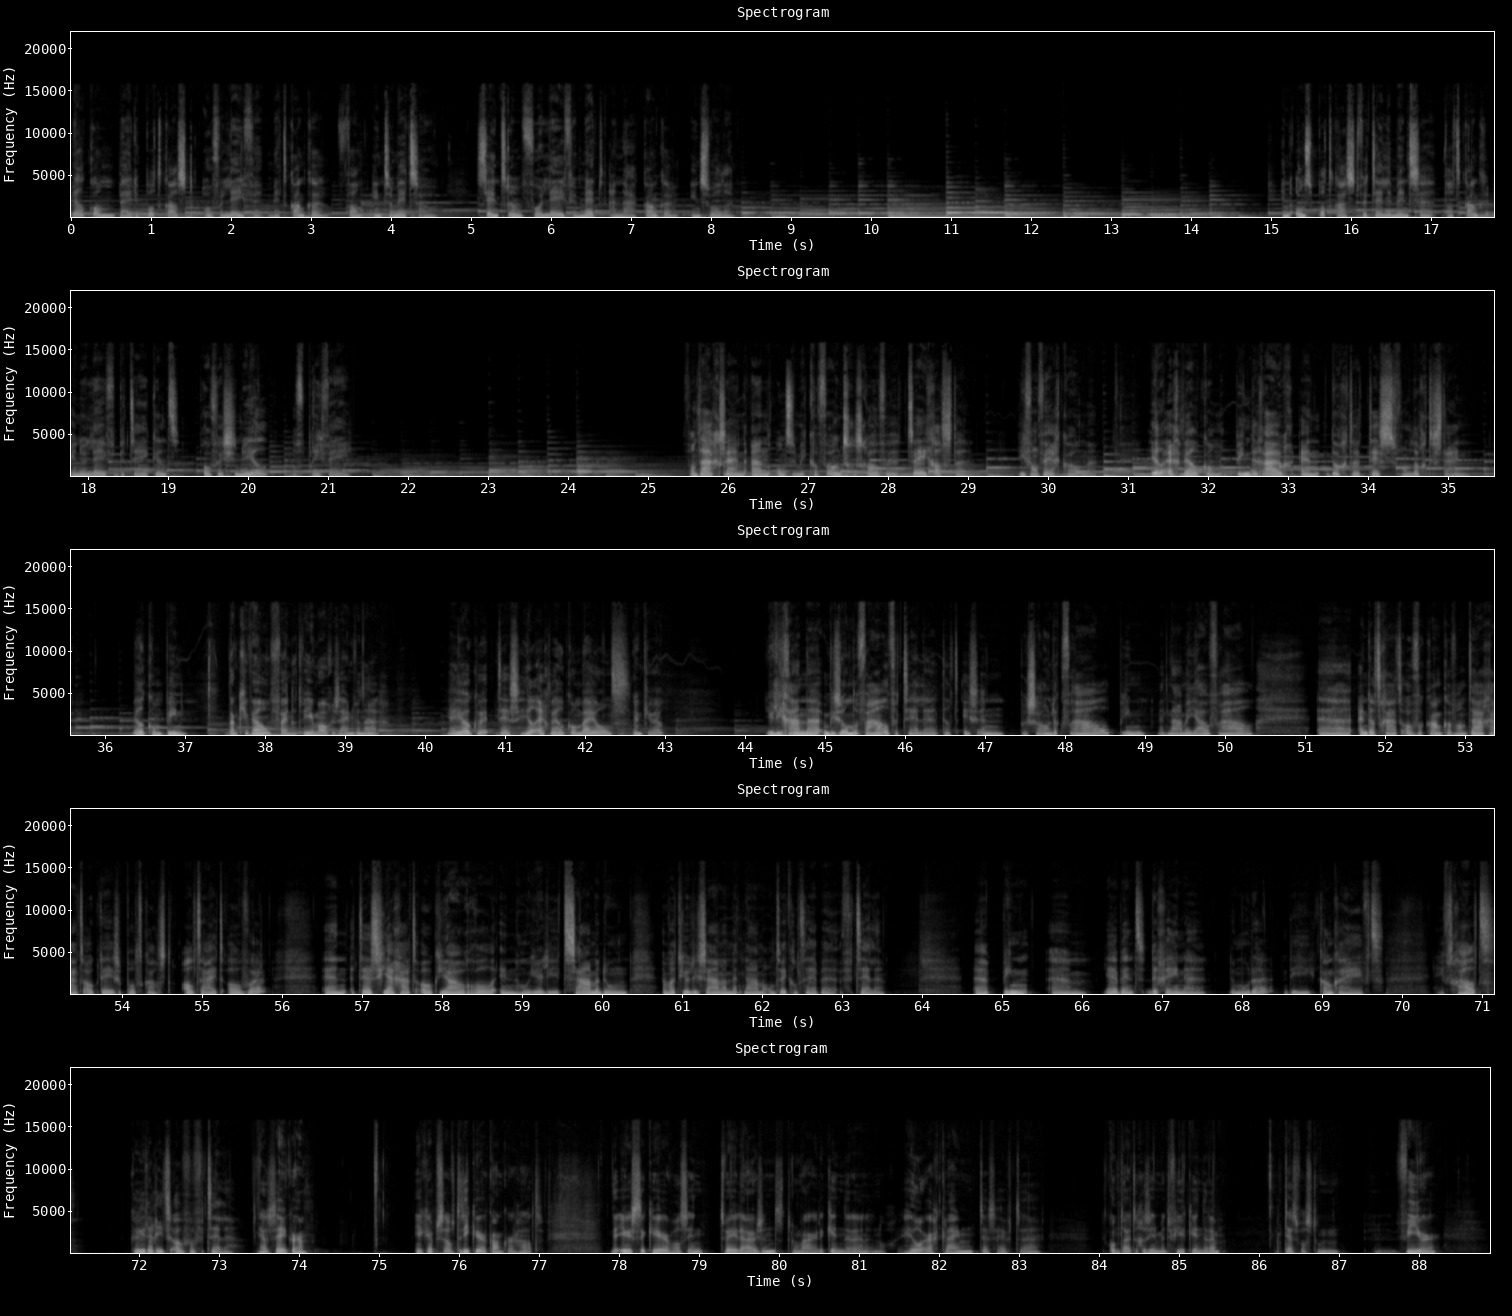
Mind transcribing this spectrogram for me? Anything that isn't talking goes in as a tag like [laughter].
Welkom bij de podcast over leven met kanker van Intermezzo, Centrum voor Leven met en na kanker in Zwolle. In onze podcast vertellen mensen wat kanker in hun leven betekent, professioneel of privé. Vandaag zijn aan onze microfoons geschoven twee gasten die van ver komen. Heel erg welkom Pien de Ruig en dochter Tess van Lochtestein. Welkom Pien. Dankjewel, fijn dat we hier mogen zijn vandaag. Jij ook Tess, heel erg welkom bij ons. Dankjewel. Jullie gaan uh, een bijzonder verhaal vertellen. Dat is een persoonlijk verhaal, Pien, met name jouw verhaal. Uh, en dat gaat over kanker, want daar gaat ook deze podcast altijd over. En Tess, jij gaat ook jouw rol in hoe jullie het samen doen en wat jullie samen met name ontwikkeld hebben vertellen. Uh, Pien, um, jij bent degene, de moeder, die kanker heeft, heeft gehad. Kun je daar iets over vertellen? Jazeker. Ik heb zelfs drie keer kanker gehad. De eerste keer was in 2000. Toen waren de kinderen nog heel erg klein. Tess heeft, uh, komt uit een gezin met vier kinderen. Tess was toen uh, vier.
